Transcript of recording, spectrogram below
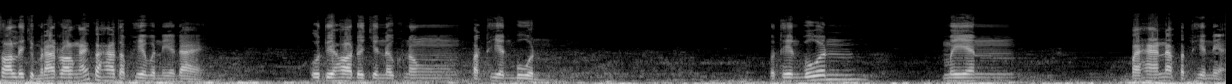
សលដែលចម្រើនរាល់ថ្ងៃក៏ហៅថាភាវនាដែរឧទាហរណ៍ដូចជានៅក្នុងប្រធាន4ប្រធាន4មានបហានប្រធាននេះ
